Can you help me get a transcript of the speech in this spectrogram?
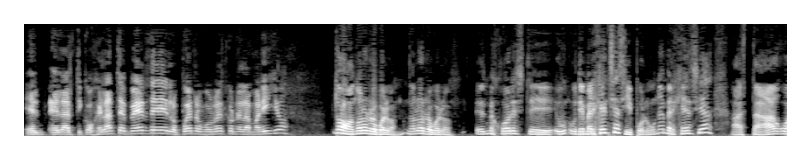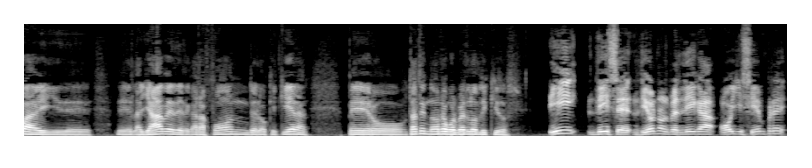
¿el, ¿el anticongelante verde lo puede revolver con el amarillo? No, no lo revuelvan, no lo revuelvan. Es mejor este de emergencia sí, Polo, una emergencia hasta agua y de, de la llave, del garrafón, de lo que quieran, pero traten de no revolver los líquidos. Y dice, Dios nos bendiga hoy y siempre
